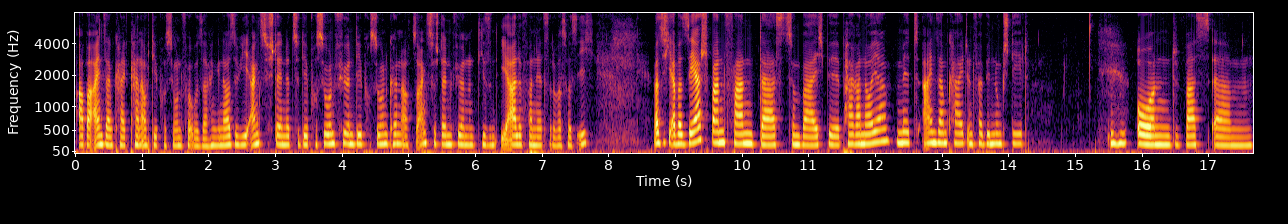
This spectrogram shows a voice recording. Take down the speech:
Aber Einsamkeit kann auch Depressionen verursachen. Genauso wie Angstzustände zu Depressionen führen. Depressionen können auch zu Angstzuständen führen und die sind eh alle vernetzt oder was weiß ich. Was ich aber sehr spannend fand, dass zum Beispiel Paranoia mit Einsamkeit in Verbindung steht. Mhm. Und was, ähm,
